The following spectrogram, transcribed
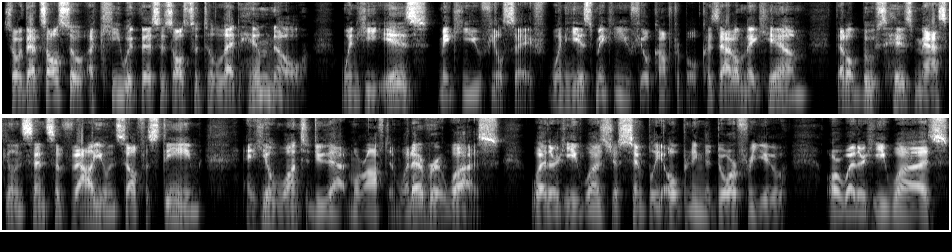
So that's also a key with this is also to let him know when he is making you feel safe, when he is making you feel comfortable, because that'll make him, that'll boost his masculine sense of value and self esteem and he'll want to do that more often, whatever it was, whether he was just simply opening the door for you or whether he was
